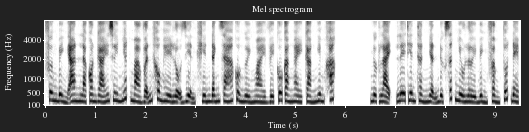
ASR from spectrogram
Phương Bình An là con gái duy nhất mà vẫn không hề lộ diện khiến đánh giá của người ngoài về cô càng ngày càng nghiêm khắc. Ngược lại, Lê Thiên Thần nhận được rất nhiều lời bình phẩm tốt đẹp,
